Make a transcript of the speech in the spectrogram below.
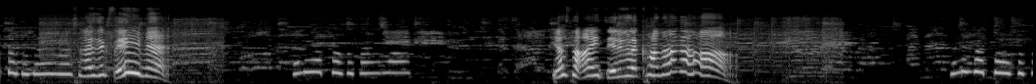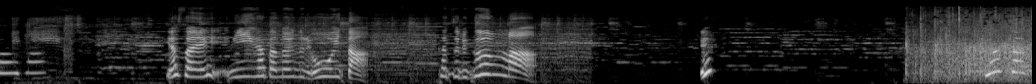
とうございますラジェクス愛媛ありがとうございますやさ愛知エルグラ神奈川ありがとうございますやさ新潟のりのり大分かつり群馬えやっ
